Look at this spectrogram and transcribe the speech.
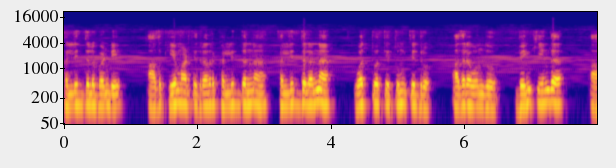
ಕಲ್ಲಿದ್ದಲು ಬಂಡಿ, ಅದಕ್ಕೆ ಏನು ಮಾಡ್ತಿದ್ರು ಅಂದ್ರೆ ಕಲ್ಲಿದ್ದನ್ನು, ಕಲ್ಲಿದ್ದಲನ್ನು ಒತ್ತೊತ್ತಿ ತುಂಬ್ತಿದ್ರು. ಅದರ ಒಂದು ಬೆಂಕಿಯಿಂದ ಆ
